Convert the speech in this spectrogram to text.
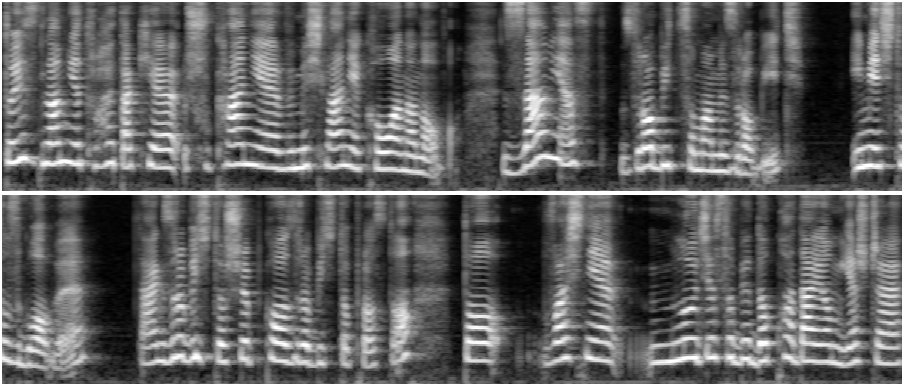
To jest dla mnie trochę takie szukanie, wymyślanie koła na nowo. Zamiast zrobić, co mamy zrobić, i mieć to z głowy, tak? Zrobić to szybko, zrobić to prosto, to właśnie ludzie sobie dokładają jeszcze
